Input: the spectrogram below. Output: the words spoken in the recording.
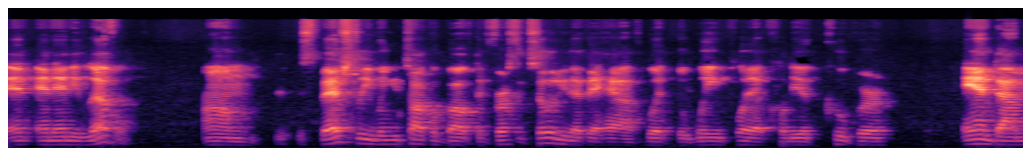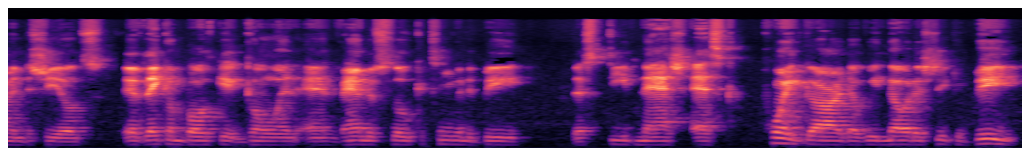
at, at any level. Um, especially when you talk about the versatility that they have with the wing player Kahleah Copper and Diamond Shields. If they can both get going and Vandersloot continuing to be the Steve Nash esque point guard that we know that she could be.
